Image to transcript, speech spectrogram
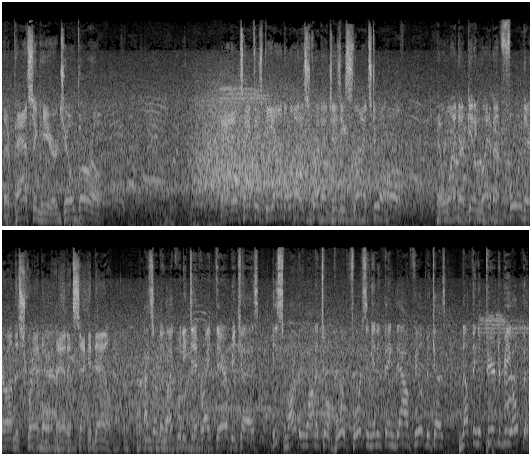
They're passing here, Joe Burrow. And he'll take this beyond the line of scrimmage as he slides to a hole. He'll wind up getting right about four there on the scramble, and it's second down. I certainly like what he did right there because he smartly wanted to avoid forcing anything downfield because nothing appeared to be open.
